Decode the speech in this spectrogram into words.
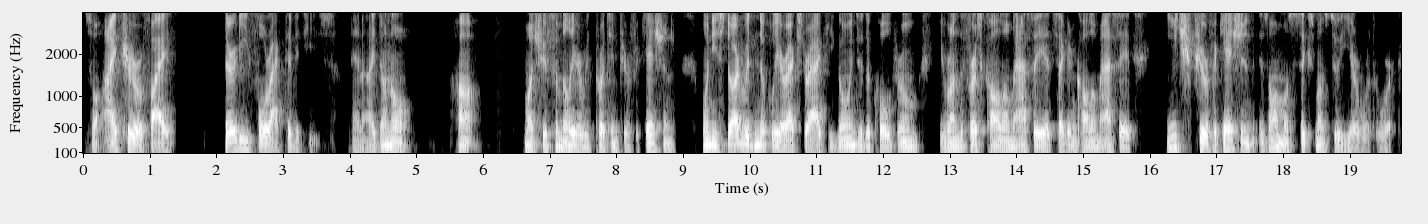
So I purified 34 activities. And I don't know how much you're familiar with protein purification. When you start with nuclear extract, you go into the cold room, you run the first column, assay it, second column, assay it. Each purification is almost six months to a year worth of work.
